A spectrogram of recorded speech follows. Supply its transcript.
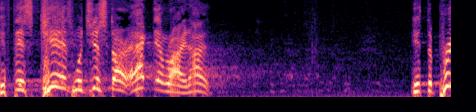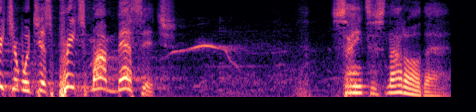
If this kids would just start acting right, I, if the preacher would just preach my message. Saints, it's not all that.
